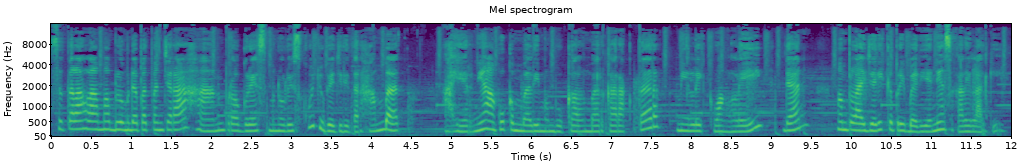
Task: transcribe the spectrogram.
Setelah lama belum mendapat pencerahan, progres menulisku juga jadi terhambat. Akhirnya aku kembali membuka lembar karakter milik Wang Lei dan mempelajari kepribadiannya sekali lagi.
